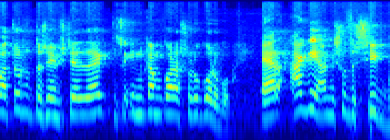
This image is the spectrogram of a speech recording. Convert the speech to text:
বা চতুর্থ সেমিস্টারে কিছু ইনকাম করা শুরু করব। এর আগে আমি শুধু শিখব।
